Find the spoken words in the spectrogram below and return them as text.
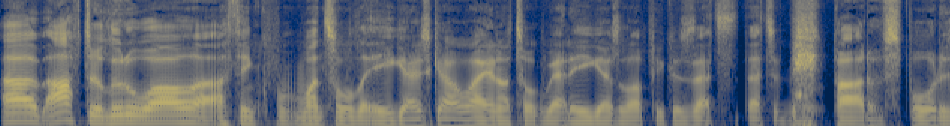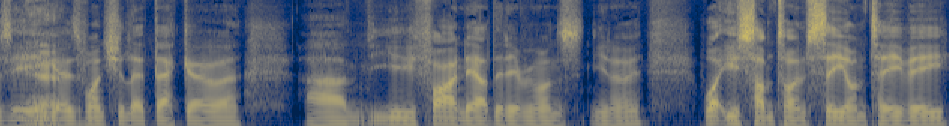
um, after a little while, I think once all the egos go away, and I talk about egos a lot because that's that's a big part of sport is the Yeah. egos. Once you let that go, uh, um, you find out that everyone's you know what you sometimes see on TV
